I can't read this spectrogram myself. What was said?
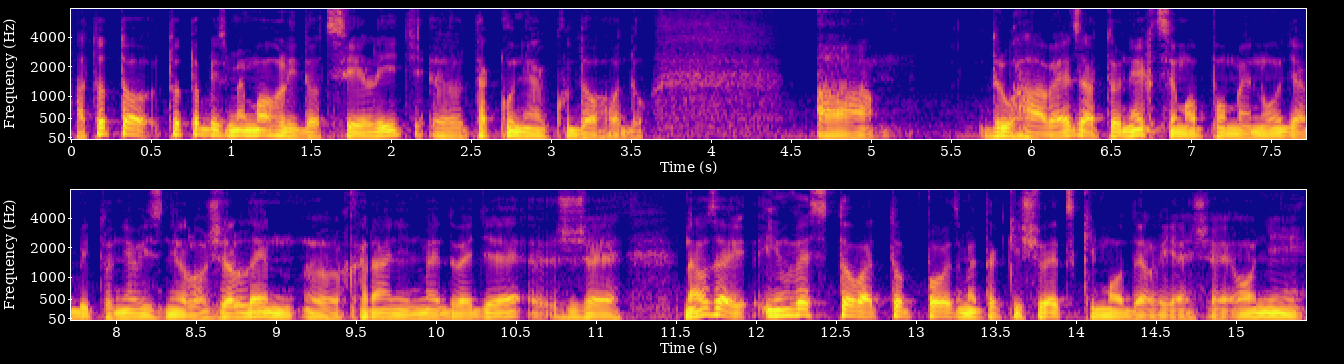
A toto, toto by sme mohli docieliť, e, takú nejakú dohodu. A druhá vec, a to nechcem opomenúť, aby to nevyznelo, že len e, chrániť medvede, že naozaj investovať, to povedzme taký švedský model je, že oni e,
